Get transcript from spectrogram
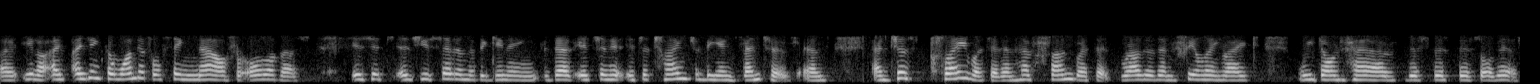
uh, you know, I, I think the wonderful thing now for all of us is it, as you said in the beginning, that it's an, it's a time to be inventive and and just play with it and have fun with it, rather than feeling like we don't have this, this, this, or this.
